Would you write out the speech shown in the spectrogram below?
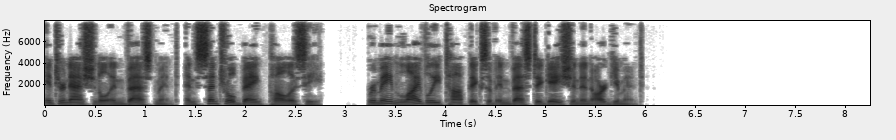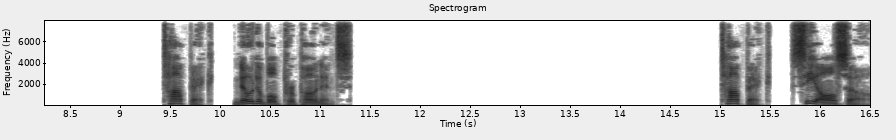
international investment, and central bank policy remain lively topics of investigation and argument. Notable proponents See also.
